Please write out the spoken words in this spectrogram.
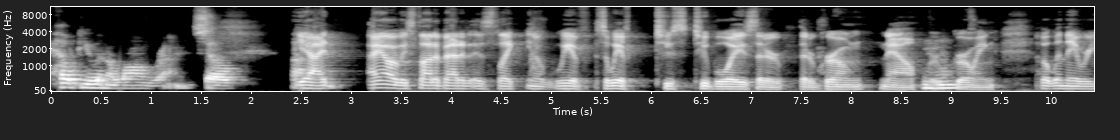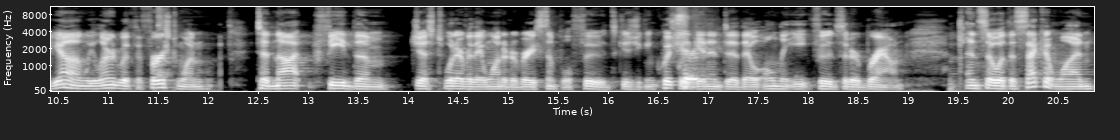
help you in the long run. So, um, yeah, I I always thought about it as like you know we have so we have two two boys that are that are grown now mm-hmm. or growing, but when they were young, we learned with the first one to not feed them just whatever they wanted or very simple foods because you can quickly sure. get into they'll only eat foods that are brown. And so with the second one,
